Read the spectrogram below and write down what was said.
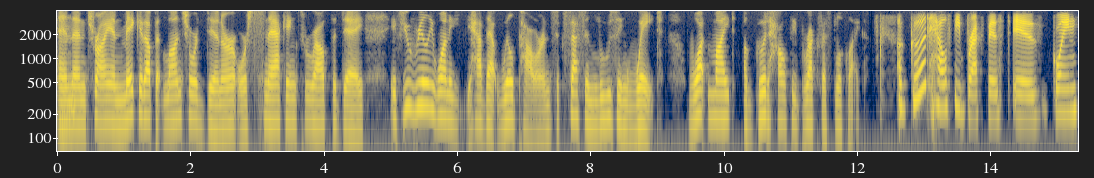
and then try and make it up at lunch or dinner or snacking throughout the day. If you really want to have that willpower and success in losing weight, what might a good healthy breakfast look like? A good healthy breakfast is going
